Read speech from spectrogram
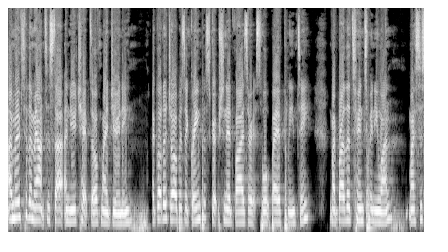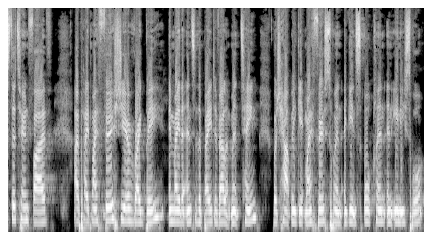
I moved to the Mount to start a new chapter of my journey. I got a job as a green prescription advisor at Sport Bay of Plenty. My brother turned 21. My sister turned five. I played my first year of rugby and made it into the Bay development team, which helped me get my first win against Auckland in any sport.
